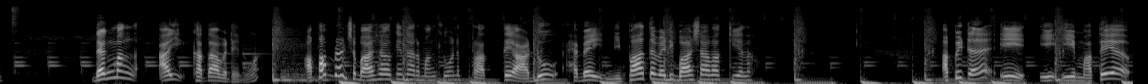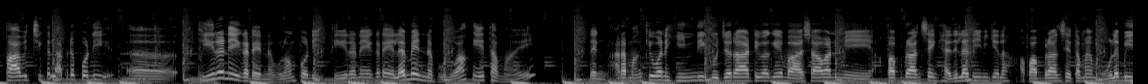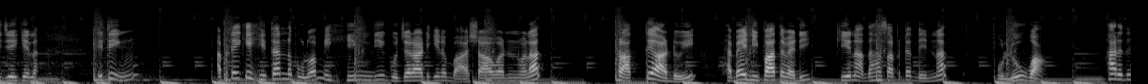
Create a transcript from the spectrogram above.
දැන්මං අයි කතාවට එනවා. අප බ්‍රංශ භාෂාව කියන මංකිවන ප්‍රත්්‍යය අඩු හැබැයි නිපාත වැඩි භාෂාවක් කියලා. අපිට ඒ ඒ මතය පාවිච්චි කල අපට පොඩි තීරණයකට එන්න පුළන් පොඩි තීරණයකට එලබෙන්න්න පුළුවන්. ඒ තමයි දැන් අර මංකිවන හින්දි ගුජරාටි වගේ භාෂාවන් මේ අප බ්‍රංශයෙන් හැදිලා තිනි කියලා. අප බ්‍රංශය තමයි මූල බීජය කියලා. ඉතිං අපට එක හිතන්න පුළුවන් මේ හින්දිය ගුජරාටි කියන භාෂාවන් වලත් ප්‍රත්්‍ය අඩුයි. හැබැයි නිපාත වැඩි කියන අදහස් අපිට දෙන්නත් පුළුවන්. හරිද?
